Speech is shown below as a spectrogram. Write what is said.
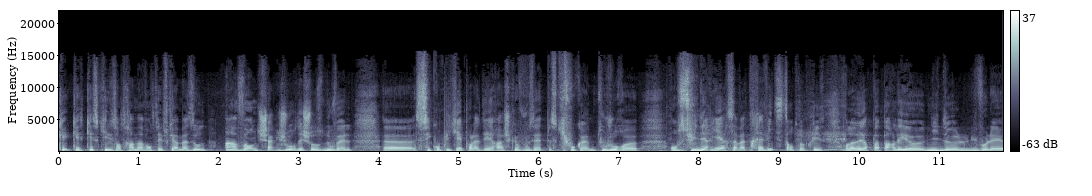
Qu'est-ce qu'il est en train d'inventer? Parce qu'Amazon invente chaque jour des choses nouvelles. c'est compliqué pour la DRH que vous êtes, parce qu'il faut quand même toujours... on suit derrière, ça va très vite cette entreprise. On n'a d'ailleurs pas parlé ni de, du volet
